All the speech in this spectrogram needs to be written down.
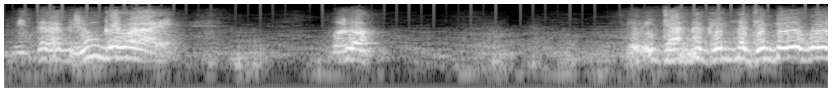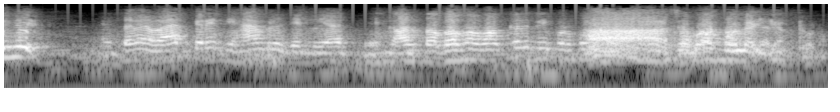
વિતરાગ શું કેવાય બોલો. વિચાર નથી નથી ગયો કોઈ તમે વાત કરી હતી સાંભળ્યું છે એટલું યાદ છે. કાલ સભામાં વાત કરી હતી પણ હા સભા બોલાઈ ગયા થોડું.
